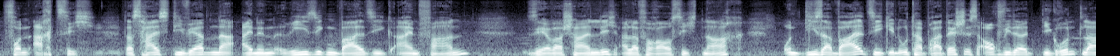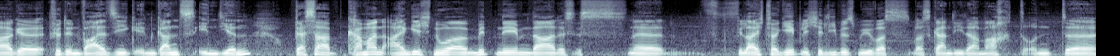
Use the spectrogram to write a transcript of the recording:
von 80. Das heißt, die werden da einen riesigen Wahlsieg einfahren, sehr wahrscheinlich, aller Voraussicht nach. Und dieser Wahlsieg in Uttar Pradesh ist auch wieder die Grundlage für den Wahlsieg in ganz Indien. Deshalb kann man eigentlich nur mitnehmen da, das ist eine vielleicht vergebliche Liebesmühe, was, was Gandhi da macht. Und äh,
